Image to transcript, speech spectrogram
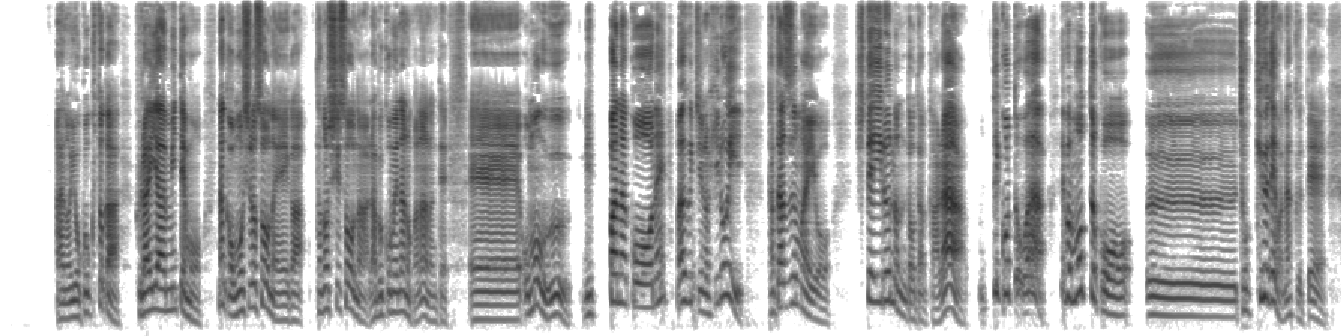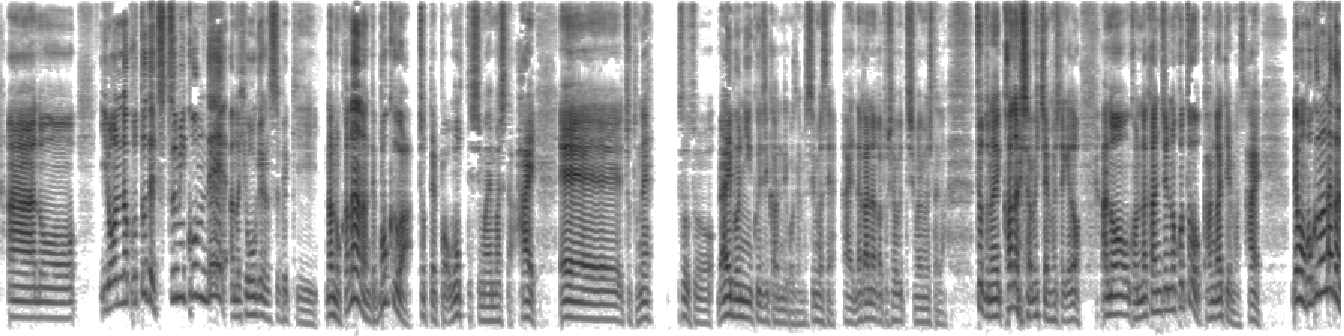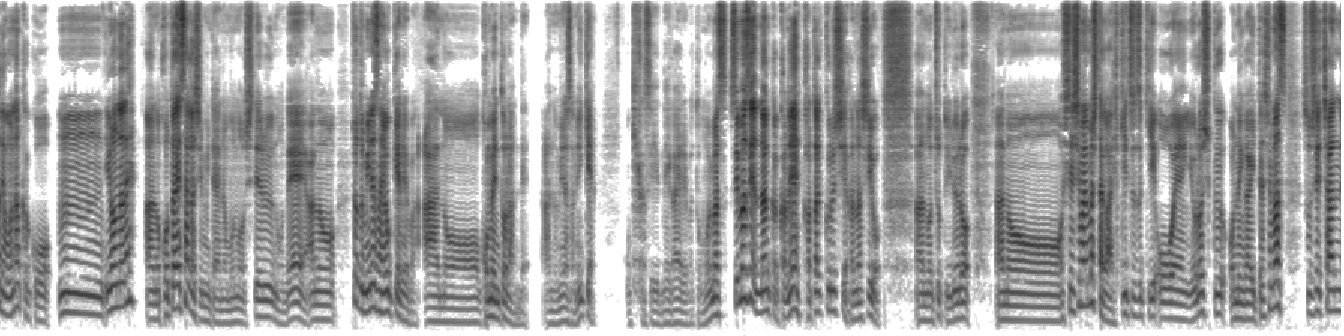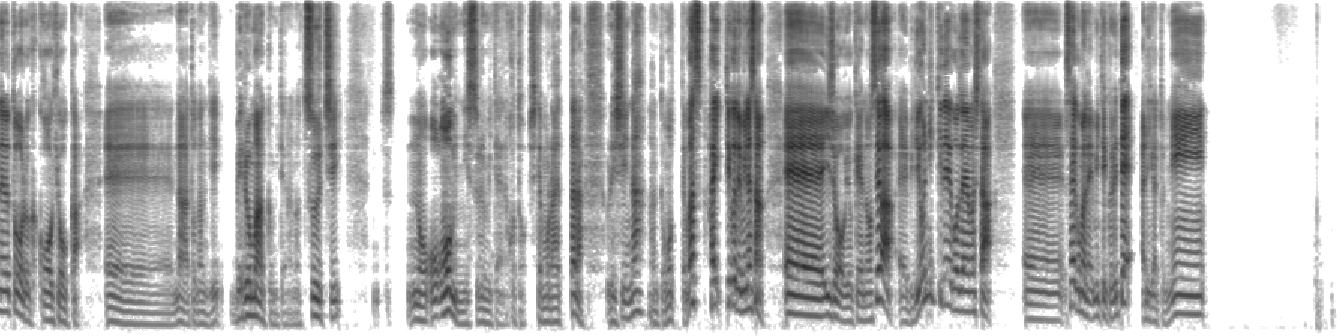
あの予告とかフライヤー見ても、なんか面白そうな映画、楽しそうなラブコメなのかななんて、えー、思う立派なこうね、間口の広い佇まいをしているのだから、ってことは、やっぱもっとこう、う直球ではなくて、あのいろんなことで包み込んで、あの、表現すべきなのかななんて僕はちょっとやっぱ思ってしまいました。はい。えー、ちょっとね、そろそろライブに行く時間でございます。すいません。はい。なかなかと喋ってしまいましたが。ちょっとね、かなり喋っちゃいましたけど、あの、こんな感じのことを考えています。はい。でも僕の中でもなんかこう、うーん、いろんなね、あの、答え探しみたいなものをしてるので、あの、ちょっと皆さん良ければ、あの、コメント欄で、あの、皆さんの意見、お聞かせ願えればと思います。すいません、なんかかね、堅苦しい話を、あの、ちょっといろいろ、あのー、してしまいましたが、引き続き応援よろしくお願いいたします。そしてチャンネル登録、高評価、えー、な、あとなんで、ベルマークみたいなの、通知のオンにするみたいなことしてもらったら嬉しいな、なんて思ってます。はい。ということで皆さん、えー、以上余計なお世話、えー、ビデオ日記でございました。えー、最後まで見てくれてありがとうね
